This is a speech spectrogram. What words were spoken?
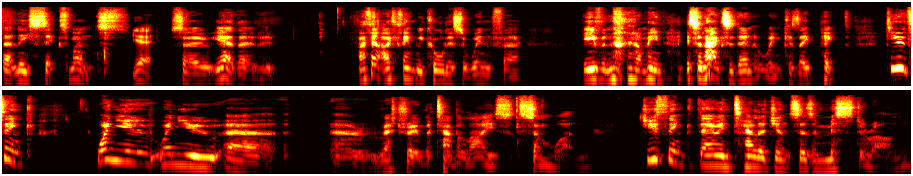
at least six months. Yeah, So yeah, the, I think I think we call this a win for even. I mean, it's an accidental win because they picked. Do you think when you when you uh, uh, retro metabolize someone, do you think their intelligence as a Mysteron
